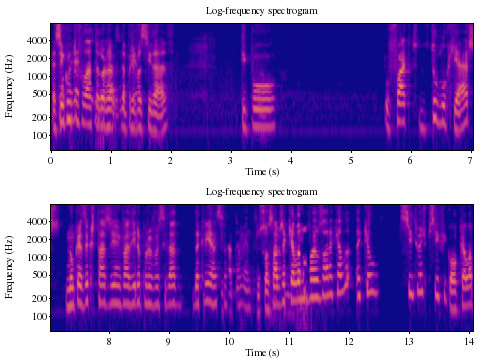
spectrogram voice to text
Assim uma como tu é falaste agora na, na privacidade, tipo, o facto de tu bloqueares não quer dizer que estás a invadir a privacidade da criança. Exatamente. Tu só sabes é que ela não vai usar aquela, aquele sítio em específico, ou aquela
